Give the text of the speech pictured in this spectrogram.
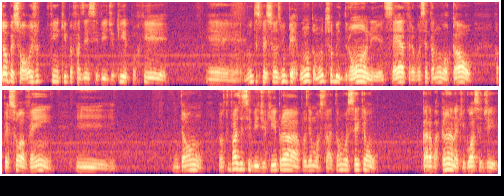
Então pessoal, hoje eu vim aqui para fazer esse vídeo aqui porque é, muitas pessoas me perguntam muito sobre drone, etc. Você está num local, a pessoa vem e... Então eu vou fazer esse vídeo aqui para poder mostrar. Então você que é um cara bacana, que gosta de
